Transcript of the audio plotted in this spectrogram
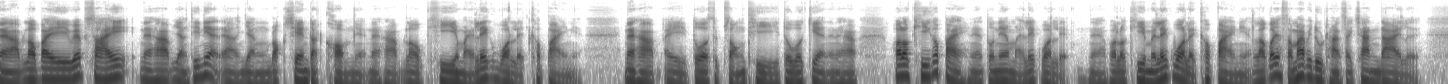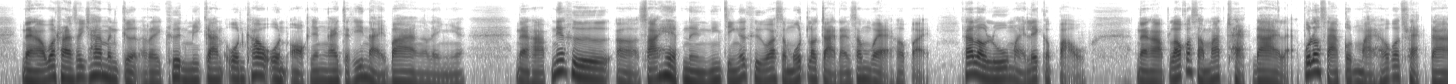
นะครับเราไปเว็บไซต์นะครับอย่างที่เนี่ยอย่าง blockchain.com เนี่ยนะครับเราคีย์หมายเลข wallet เข้าไปเนี่ยนะครับไอ้ตัว 12T ตัวเมื่อกี้นะครับพอเราคีย์เข้าไปเนี่ยตัวนี้หมายเลข wallet นะพอเราคีย์หมายเลข wallet เข้าไปเนี่ยเราก็จะสามารถไปดู transaction ได้เลย นะครับว่า transaction มันเกิดอะไรขึ้น มีการโอนเข้าโอนออกยังไงจากที่ไหนบ้างอะไรเงี้ยนะครับนี่คืออสาเหตุหนึ่งจริง ๆ ก็คือว่าสมมติเราจ่าย ransomware เข้าไป ถ้าเรารู้หมายเลขกระเป๋านะครับเราก็สามารถ track ได้แหละผู้รักษากฎหมายเขาก็ track ได้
